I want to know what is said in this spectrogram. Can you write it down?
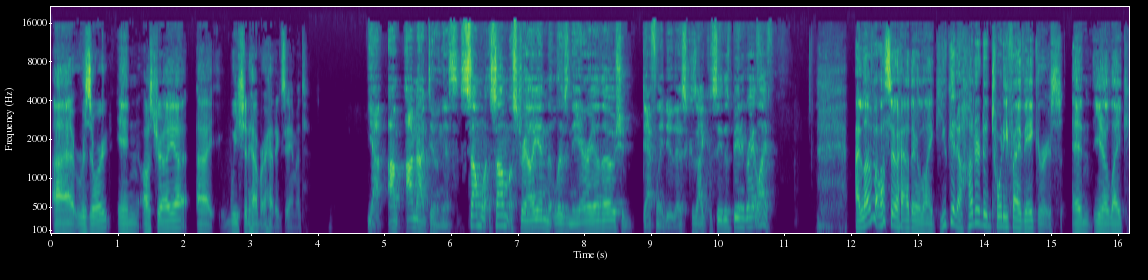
uh, resort in Australia, uh, we should have our head examined. Yeah, I'm, I'm not doing this. Some some Australian that lives in the area though should definitely do this because I can see this being a great life. I love also how they're like, you get 125 acres. And, you know, like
